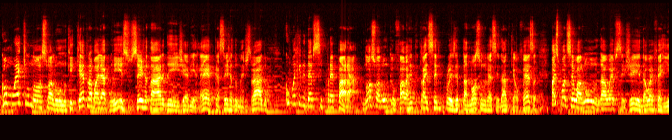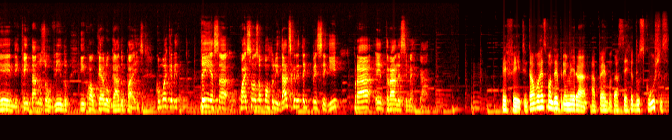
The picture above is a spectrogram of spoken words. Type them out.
como é que o nosso aluno que quer trabalhar com isso, seja da área de engenharia elétrica, seja do mestrado, como é que ele deve se preparar? Nosso aluno que eu falo, a gente traz sempre, por exemplo, da nossa universidade, que é a UFESA, mas pode ser o aluno da UFCG, da UFRN, quem está nos ouvindo em qualquer lugar do país. Como é que ele tem essa. Quais são as oportunidades que ele tem que perseguir para entrar nesse mercado? Perfeito. Então, eu vou responder primeiro a, a pergunta acerca dos custos.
